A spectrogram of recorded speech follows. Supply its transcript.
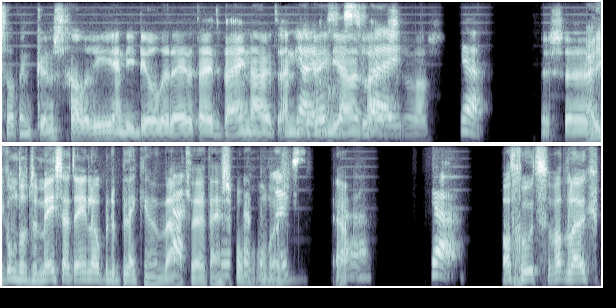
zat een kunstgalerie. En die deelde de hele tijd wijn uit aan Ja, iedereen die aan het luisteren was. Ja. Dus eh, Ja, je komt op de meest uiteenlopende plek inderdaad tijdens de. Ja. Ja. Wat goed, wat leuk.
